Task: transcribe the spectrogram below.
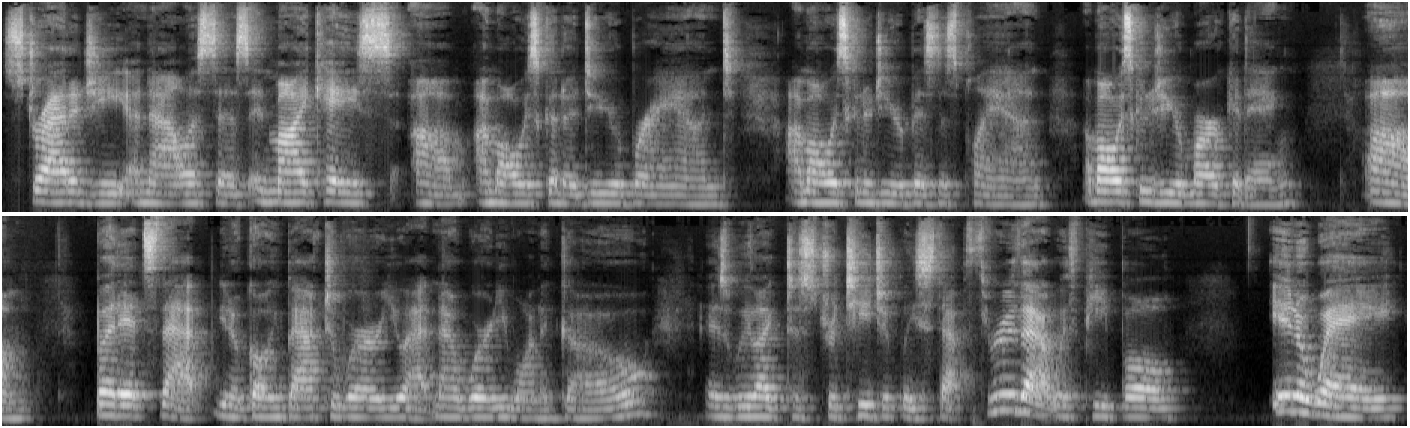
strategy analysis. In my case, um, I'm always going to do your brand. I'm always going to do your business plan. I'm always going to do your marketing. Um, but it's that, you know, going back to where are you at now? Where do you want to go? Is we like to strategically step through that with people in a way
